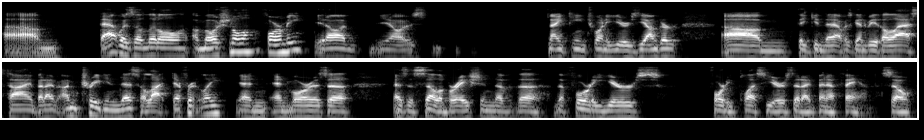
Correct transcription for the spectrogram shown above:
um, that was a little emotional for me. You know, I'm you know I was 19, 20 years younger um, thinking that was going to be the last time. But I'm, I'm treating this a lot differently and, and more as a as a celebration of the the 40 years, 40 plus years that I've been a fan. So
